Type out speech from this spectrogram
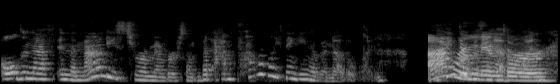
old enough in the 90s to remember something, but I'm probably thinking of another one. I I, think there was another remember.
